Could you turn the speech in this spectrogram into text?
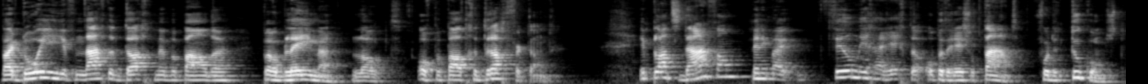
waardoor je je vandaag de dag met bepaalde problemen loopt of bepaald gedrag vertoont. In plaats daarvan ben ik mij veel meer gaan richten op het resultaat voor de toekomst.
